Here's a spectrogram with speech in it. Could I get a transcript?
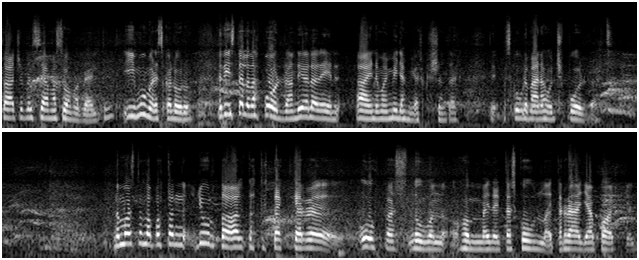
taatsa pel seama suomapelti. Ei mun mielestä kaluru. Ja tii tällä tähän porran. Gäller en aina, man mitä mjärkkäsen där. Skola mä aina porrat. No mä sitä lopahtan juurta alkaa täkkär uhpas nuvan hommeita tässä kuullaita rääjää paikkeilla.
